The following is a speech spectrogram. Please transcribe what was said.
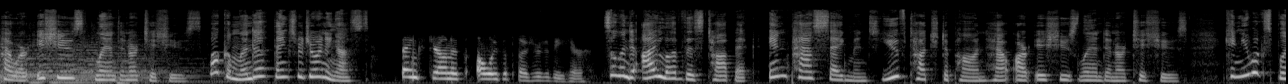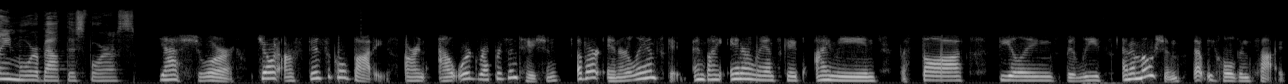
how our issues land in our tissues. Welcome, Linda. Thanks for joining us. Thanks, Joan. It's always a pleasure to be here. So, Linda, I love this topic. In past segments, you've touched upon how our issues land in our tissues. Can you explain more about this for us? Yeah, sure. Joan, our physical bodies are an outward representation of our inner landscape. And by inner landscape, I mean the thoughts, feelings, beliefs, and emotions that we hold inside.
